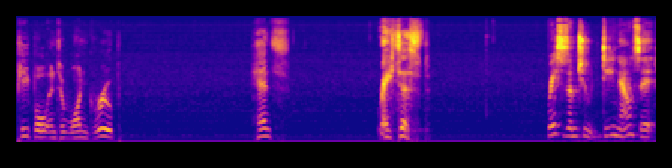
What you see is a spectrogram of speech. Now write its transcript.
people into one group hence racist racism to denounce it,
